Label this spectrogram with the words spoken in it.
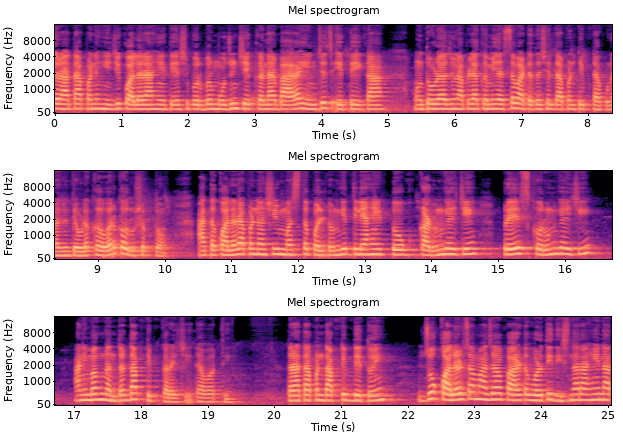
तर आता आपण ही जी कॉलर आहे ती अशी बरोबर मोजून चेक करणार. बारा इंचच येते का? मग थोडं अजून आपल्याला कमी जास्त वाटत असेल तर आपण टिप टाकून अजून तेवढं कवर करू शकतो. आता कॉलर आपण अशी मस्त पलटवून घेतलेली आहे. टोक काढून घ्यायचे प्रेस करून घ्यायची आणि मग नंतर दापटीप करायची त्यावरती. तर आता आपण दापटीप आहे जो कॉलरचा माझा पार्ट वरती दिसणार आहे ना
